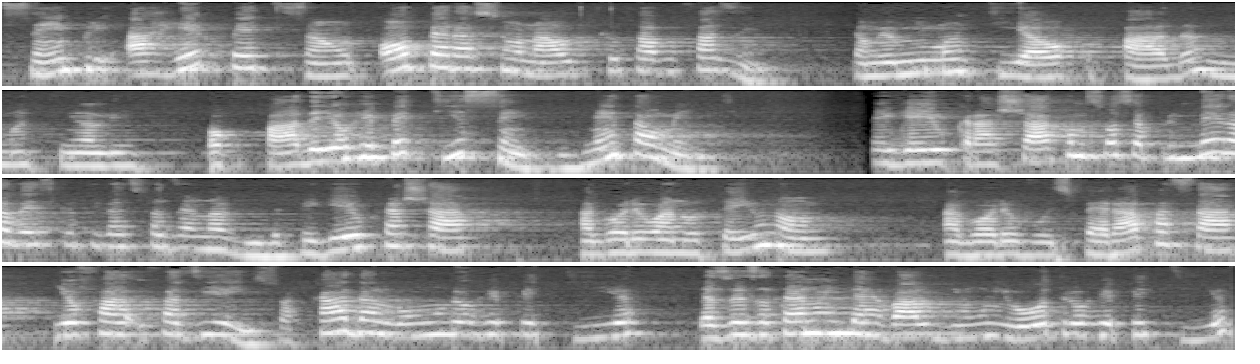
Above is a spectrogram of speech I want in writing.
sempre a repetição operacional do que eu estava fazendo. Então, eu me mantia ocupada, me mantinha ali ocupada e eu repetia sempre, mentalmente. Peguei o crachá, como se fosse a primeira vez que eu estivesse fazendo na vida. Peguei o crachá, agora eu anotei o nome, agora eu vou esperar passar. E eu fazia isso. A cada aluno eu repetia, e às vezes até no intervalo de um e outro eu repetia.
